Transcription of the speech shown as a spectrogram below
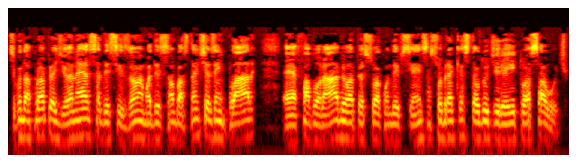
Segundo a própria Diana, essa decisão é uma decisão bastante exemplar, é, favorável à pessoa com deficiência sobre a questão do direito à saúde.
